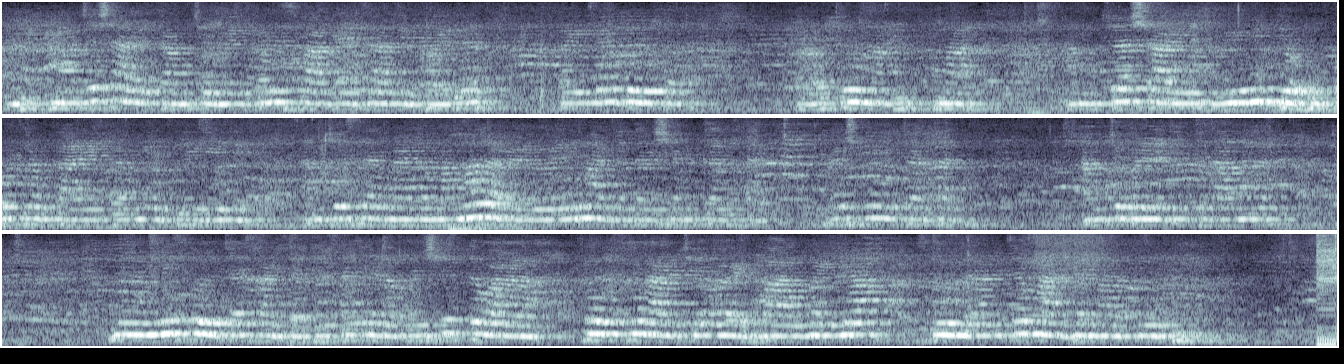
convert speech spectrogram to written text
माझ्या शाळेत आमचे वेलकम स्वागत झाले. पहिले पहिल्या दिवसात आमच्या शाळेत विविध उपक्रम कार्यक्रम घेतले गेले. आमचे सर मॅडम आम्हाला वेळोवेळी मार्गदर्शन करतात. प्रश्न विचारतात. आमचे वडील तर आम्हाला नेहमी सोयीच्या सांगतात तसा केलं पण शिस्त वाळा खरोखर आमचे वय बाल भैया स्कूलांच्या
